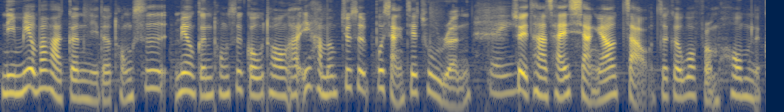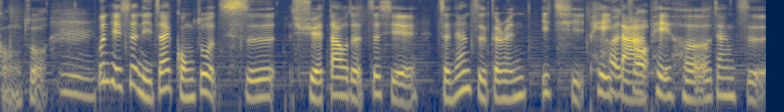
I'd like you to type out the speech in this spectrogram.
你没有办法跟你的同事，没有跟同事沟通啊，因为他们就是不想接触人，对，所以他才想要找这个 work from home 的工作。嗯。问题是你在工作时学到的这些，怎样子跟人一起配搭配合，这样子，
